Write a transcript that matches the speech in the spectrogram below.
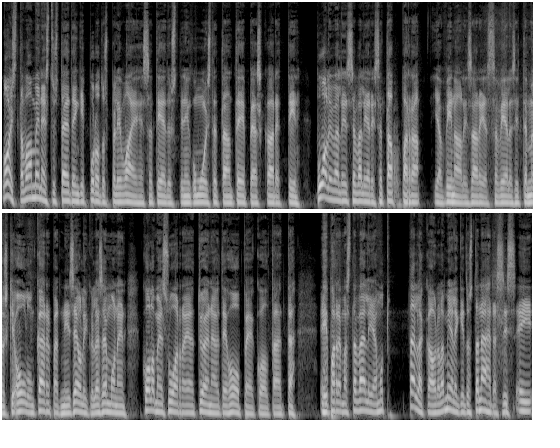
loistavaa menestystä etenkin pudotuspelivaiheessa tietysti, niin kuin muistetaan, TPS kaadettiin puolivälissä välierissä Tappara ja finaalisarjassa vielä sitten myöskin Oulun kärpät, niin se oli kyllä semmoinen kolme suora ja työnäyte HPKlta, että ei paremmasta väliä, mutta tällä kaudella mielenkiintoista nähdä. Siis ei,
